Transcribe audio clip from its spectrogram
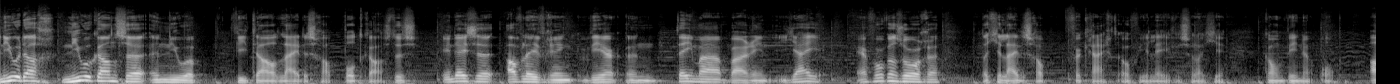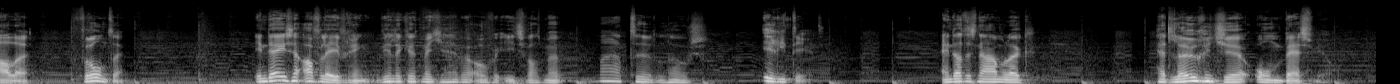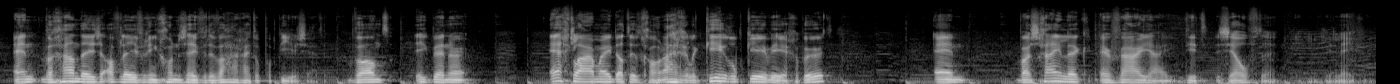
Een nieuwe dag, nieuwe kansen, een nieuwe Vitaal Leiderschap podcast. Dus in deze aflevering weer een thema waarin jij ervoor kan zorgen dat je leiderschap verkrijgt over je leven, zodat je kan winnen op alle fronten. In deze aflevering wil ik het met je hebben over iets wat me mateloos irriteert. En dat is namelijk het leugentje om bestwil. En we gaan deze aflevering gewoon eens even de waarheid op papier zetten. Want ik ben er echt klaar mee dat dit gewoon eigenlijk keer op keer weer gebeurt. En waarschijnlijk ervaar jij ditzelfde in je leven.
